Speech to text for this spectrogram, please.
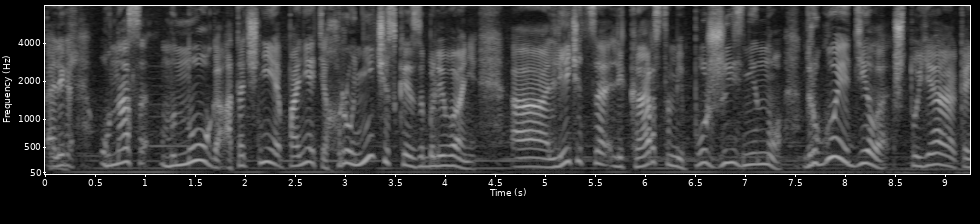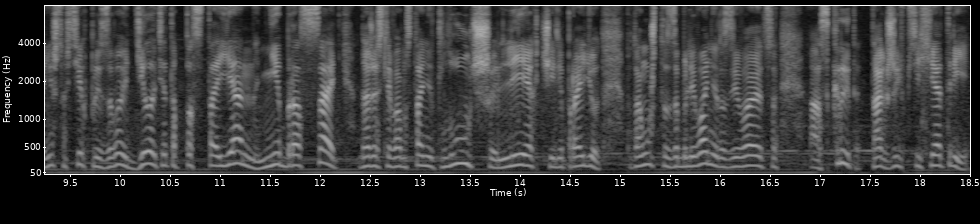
Пожизненно, у нас много, а точнее понятие хроническое заболевание а, лечится лекарствами пожизненно. Другое дело, что я, конечно, всех призываю делать это постоянно, не бросать, даже если вам станет лучше, легче или пройдет, потому что заболевания развиваются а, скрыто, также и в психиатрии.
